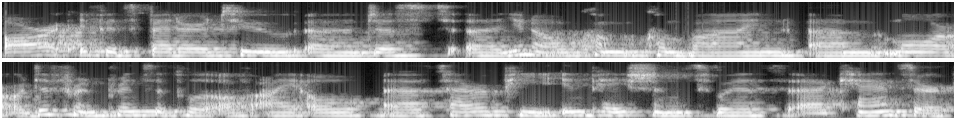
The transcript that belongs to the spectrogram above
or if it's better to uh, just, uh, you know, com- combine um, more or different principle of IO uh, therapy in patients with uh, cancer.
